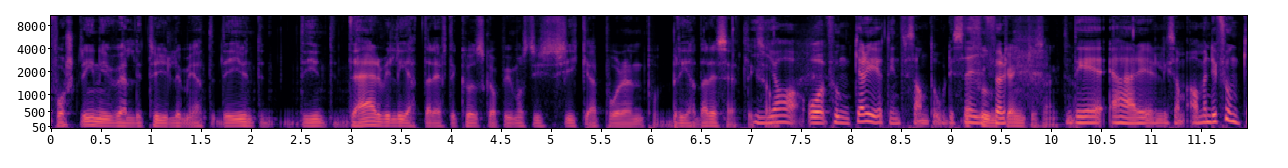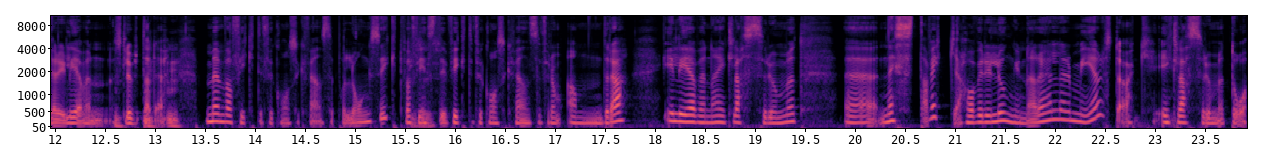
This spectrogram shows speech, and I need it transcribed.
Forskningen är ju väldigt tydlig med att det är ju inte, det är inte där vi letar efter kunskap. Vi måste ju kika på den på ett bredare sätt. Liksom. Ja, och funkar är ju ett intressant ord i sig. Funkar för intressant. Ja. Det är liksom, ja men det funkar, eleven mm, slutade. Mm, mm. Men vad fick det för konsekvenser på lång sikt? Vad finns det, fick det för konsekvenser för de andra eleverna i klassrummet? Eh, nästa vecka, har vi det lugnare eller mer stök i klassrummet då?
